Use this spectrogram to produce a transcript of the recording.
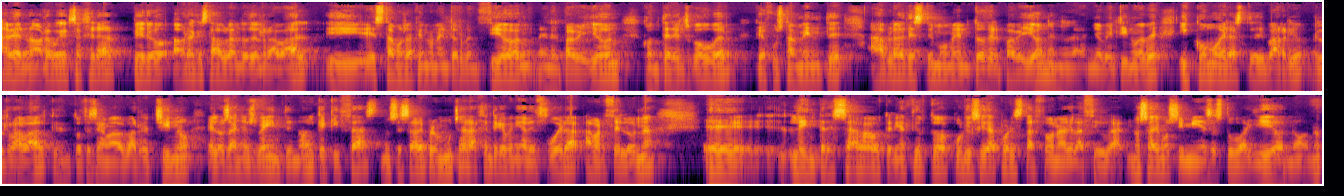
a ver, no, ahora voy a exagerar, pero ahora que estaba hablando del Raval y estamos haciendo una intervención en el pabellón con Terence Gower, que justamente habla de este momento del pabellón en el año 29 y cómo era este barrio, el Raval, que entonces se llamaba el barrio chino, en los años 20, ¿no? Y que quizás, no se sabe, pero mucha de la gente que venía de fuera a Barcelona eh, le interesaba o tenía cierta curiosidad por esta zona de la ciudad. No sabemos si Mies estuvo allí o no, ¿no?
